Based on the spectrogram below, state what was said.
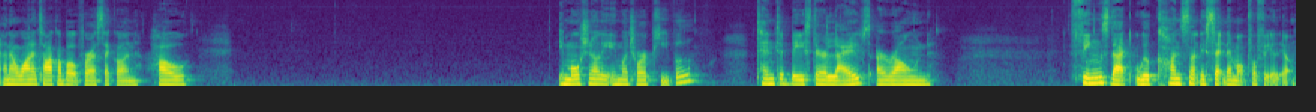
And I want to talk about for a second how emotionally immature people tend to base their lives around things that will constantly set them up for failure.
